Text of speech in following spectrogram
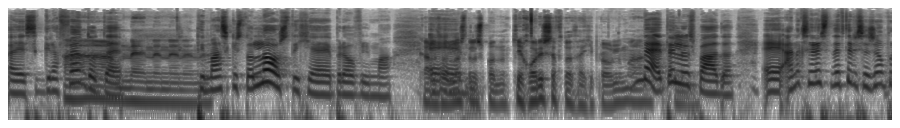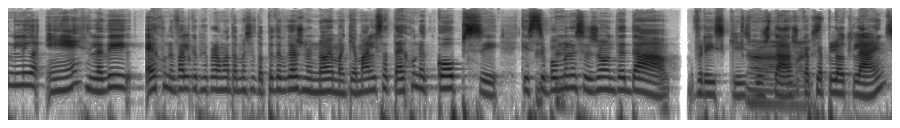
ε, συγγραφέων Α, τότε. Ναι, ναι, ναι. ναι, ναι. Θυμάσαι και στο Lost είχε πρόβλημα. Καλώς Ε, το λέω τέλος πάντων. Και χωρίς αυτό θα έχει πρόβλημα. ναι, τέλος πάντων. Ε, αν εξαιρέσει τη δεύτερη σεζόν που είναι λίγο ε, δηλαδή έχουν βάλει κάποια πράγματα μέσα τα οποία δεν βγάζουν νόημα και μάλιστα τα έχουν κόψει και στις επόμενες σεζόν δεν τα βρίσκεις Α, μπροστά σου, κάποια plot lines.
